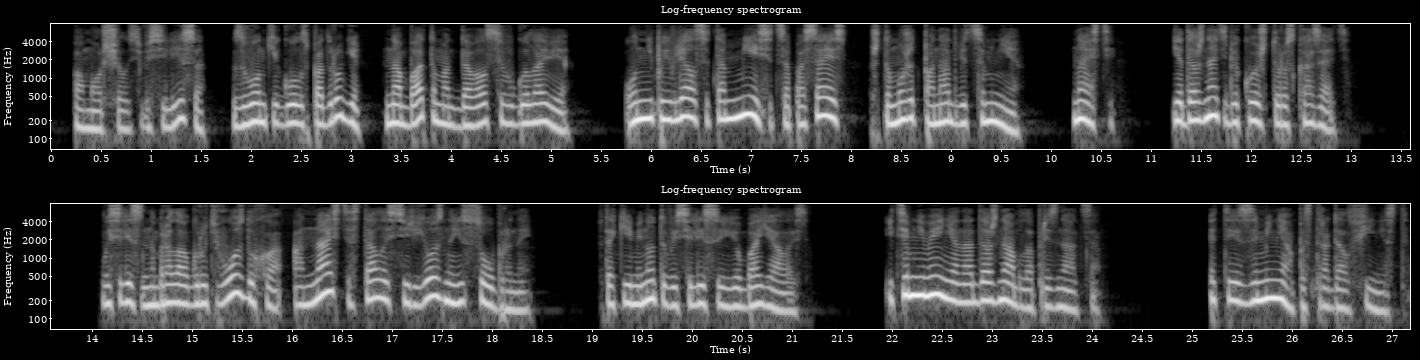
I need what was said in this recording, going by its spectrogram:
— поморщилась Василиса. Звонкий голос подруги набатом отдавался в голове. Он не появлялся там месяц, опасаясь, что может понадобиться мне. Настя, я должна тебе кое-что рассказать. Василиса набрала в грудь воздуха, а Настя стала серьезной и собранной. В такие минуты Василиса ее боялась. И тем не менее она должна была признаться. «Это из-за меня пострадал Финист»,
